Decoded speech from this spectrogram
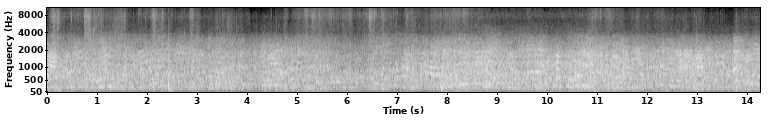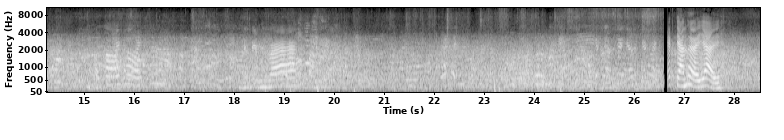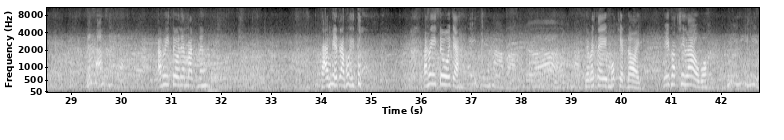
บาทถอยถอ ยว้าเอ็ดจานเท่าไหร่ใหญ่นี่สามสิบบาทเอาไปตัวในมัดหนึ่งสามเม็ดเอาไปตัวเอาไปตัวจ้ะให้ตีห้าบาทจ้าเอาไปมาเดี๋ยวไปใส่หมกเขียดหน่อย มีผักชีลาวบ่นี่นี่นี่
